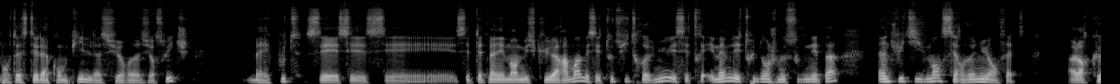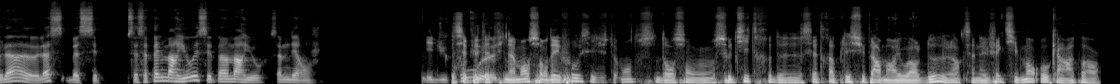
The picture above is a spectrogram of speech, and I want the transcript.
pour tester la compile là, sur, sur Switch. Bah écoute, c'est peut-être ma mémoire musculaire à moi, mais c'est tout de suite revenu et, c'est très... et même les trucs dont je me souvenais pas, intuitivement, c'est revenu en fait. Alors que là, euh, là bah, ça s'appelle Mario et c'est pas un Mario, ça me dérange. Et du coup, C'est peut-être euh, finalement son défaut, c'est justement dans son sous-titre de s'être appelé Super Mario World 2, alors que ça n'a effectivement aucun rapport.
